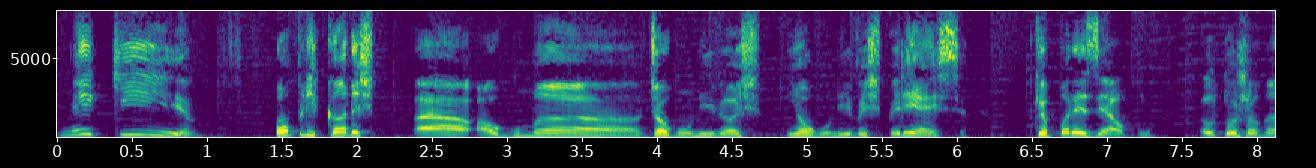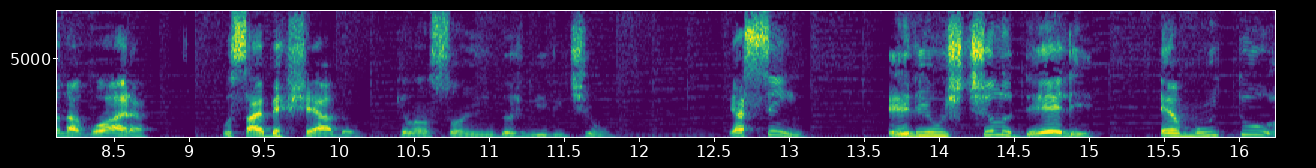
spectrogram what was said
meio que complicando as alguma de algum nível em algum nível experiência. Porque, por exemplo, eu tô jogando agora o Cyber Shadow, que lançou em 2021. E assim, ele o estilo dele é muito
